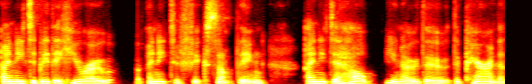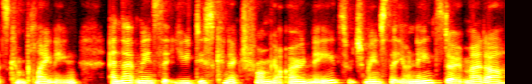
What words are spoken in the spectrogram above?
I need to be the hero. I need to fix something. I need to help, you know, the the parent that's complaining. And that means that you disconnect from your own needs, which means that your needs don't matter.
